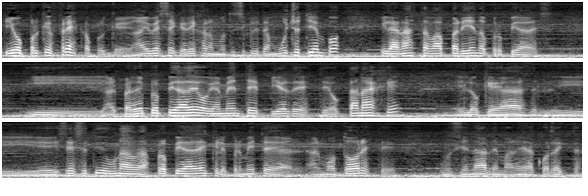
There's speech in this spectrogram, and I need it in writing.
Digo, ¿por qué fresca? Porque hay veces que deja la motocicleta mucho tiempo y la nafta va perdiendo propiedades. Y al perder propiedades, obviamente pierde este octanaje, eh, lo que hace, y es ese una de las propiedades que le permite al, motor este, funcionar de manera correcta.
